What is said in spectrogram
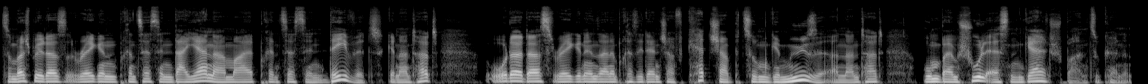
Zum Beispiel, dass Reagan Prinzessin Diana mal Prinzessin David genannt hat oder dass Reagan in seiner Präsidentschaft Ketchup zum Gemüse ernannt hat, um beim Schulessen Geld sparen zu können.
